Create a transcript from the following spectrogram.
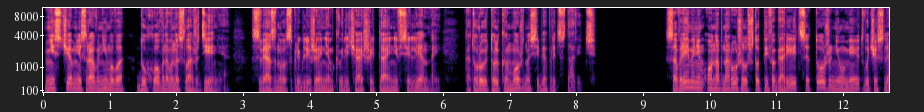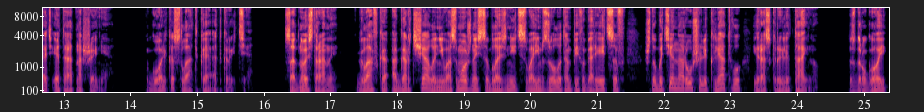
ни с чем не сравнимого духовного наслаждения, связанного с приближением к величайшей тайне Вселенной, которую только можно себе представить. Со временем он обнаружил, что пифагорейцы тоже не умеют вычислять это отношение. Горько-сладкое открытие. С одной стороны, Главка огорчала невозможность соблазнить своим золотом пифагорейцев, чтобы те нарушили клятву и раскрыли тайну. С другой,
